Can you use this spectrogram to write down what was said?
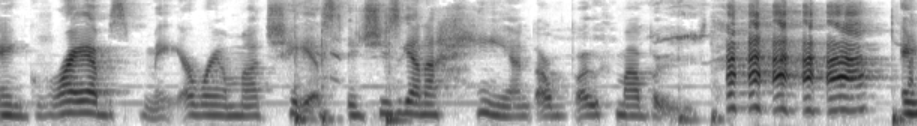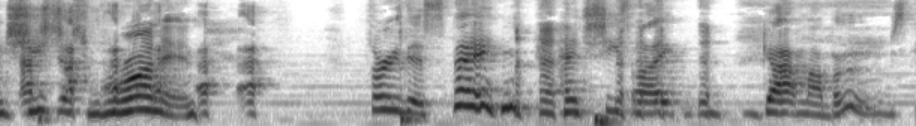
and grabs me around my chest, and she's got a hand on both my boobs. And she's just running through this thing, and she's like, got my boobs.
